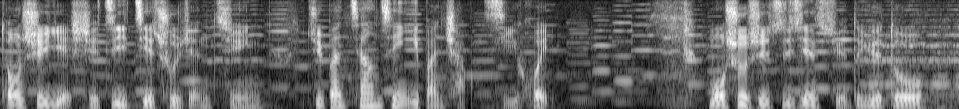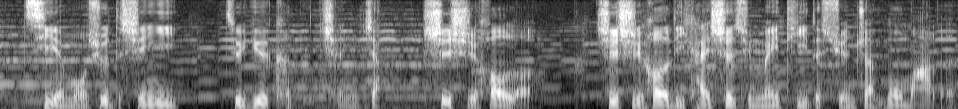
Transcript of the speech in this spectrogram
同时，也实际接触人群，举办将近一百场集会。魔术师之间学得越多，企鹅魔术的生意就越可能成长。是时候了，是时候离开社群媒体的旋转木马了。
